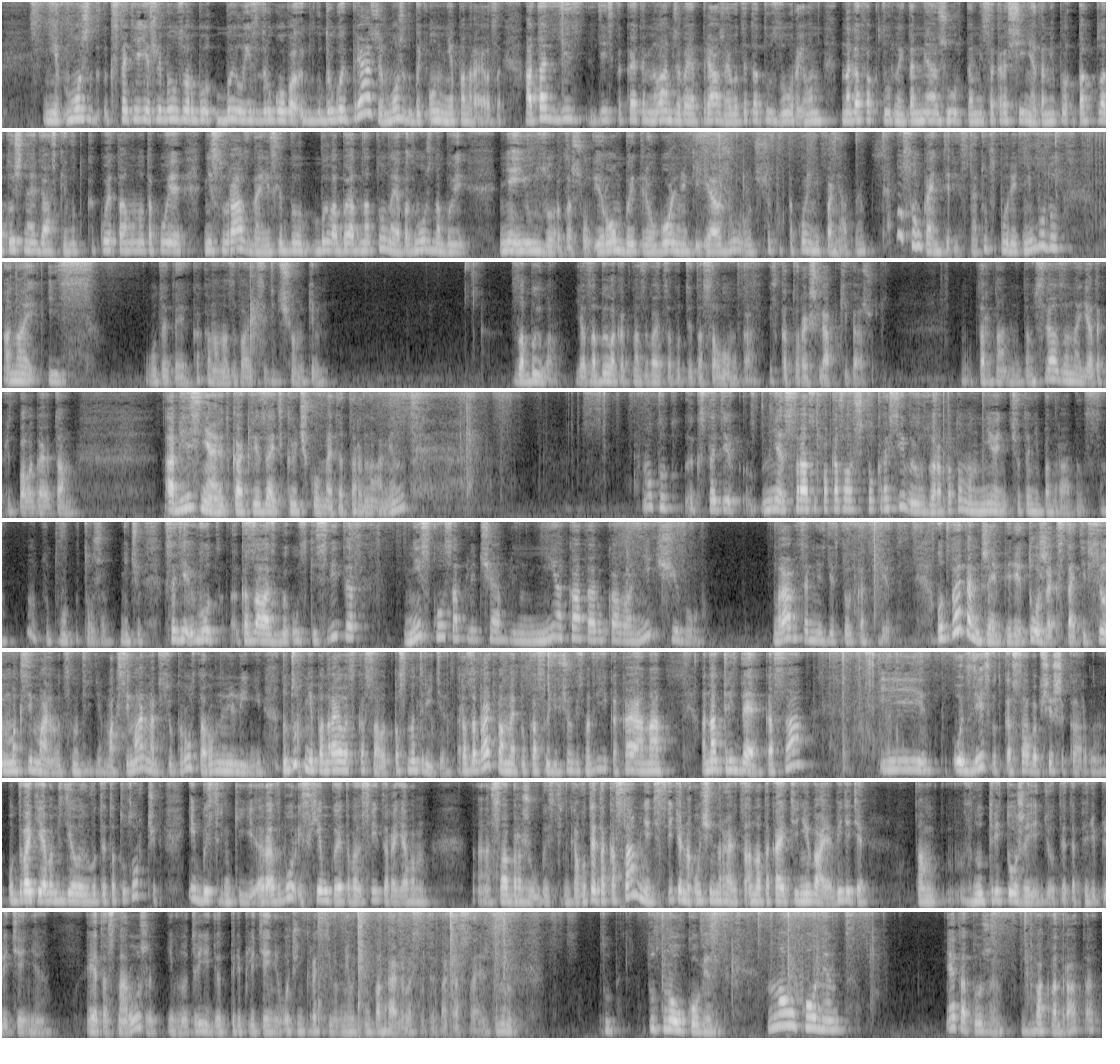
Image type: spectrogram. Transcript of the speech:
Не, может, кстати, если бы узор был из другого, другой пряжи, может быть, он мне понравился. А так здесь, здесь какая-то меланжевая пряжа, и вот этот узор, и он многофактурный, там и ажур, там и сокращение, там и платочная вязка. Вот какое-то оно такое несуразное. Если бы было бы однотонное, возможно бы мне и узор зашел, и ромбы, и треугольники, и ажур. Вот что-то такое непонятное. Ну, сумка интересная, тут спорить не буду. Она из вот этой, как она называется, девчонки? Забыла. Я забыла, как называется вот эта соломка, из которой шляпки вяжут. Вот орнаментом связано. Я так предполагаю, там объясняют, как вязать крючком этот орнамент. Ну, тут, кстати, мне сразу показалось, что красивый узор, а потом он мне что-то не понравился. Ну, тут вот тоже ничего. Кстати, вот, казалось бы, узкий свитер, ни скоса плеча, блин, ни оката рукава, ничего. Нравится мне здесь только цвет. Вот в этом джемпере тоже, кстати, все максимально, вот смотрите, максимально все просто ровными линиями. Но тут мне понравилась коса, вот посмотрите. Разобрать вам эту косу, девчонки, смотрите, какая она, она 3D коса. И вот здесь вот коса вообще шикарно. Вот давайте я вам сделаю вот этот узорчик и быстренький разбор и схемку этого свитера я вам э, соображу быстренько. Вот эта коса мне действительно очень нравится. Она такая теневая, видите? Там внутри тоже идет это переплетение. Это снаружи и внутри идет переплетение. Очень красиво, мне очень понравилась вот эта коса. Я же говорю, тут, тут no comment. No comment. Это тоже два квадрата.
